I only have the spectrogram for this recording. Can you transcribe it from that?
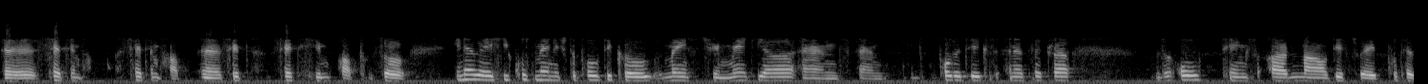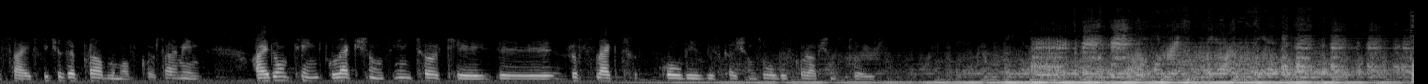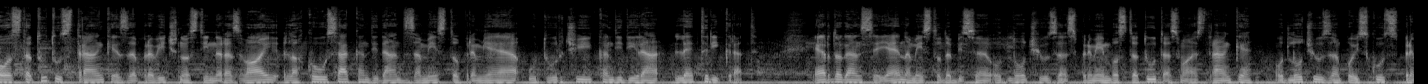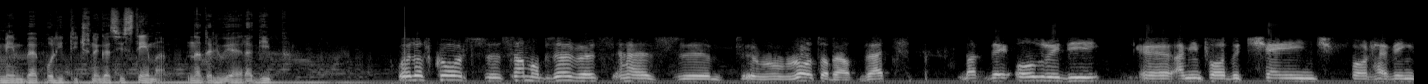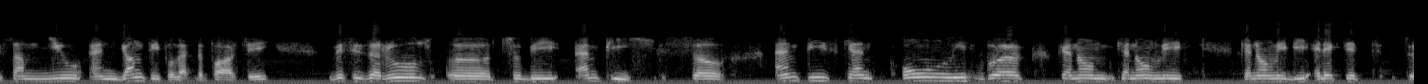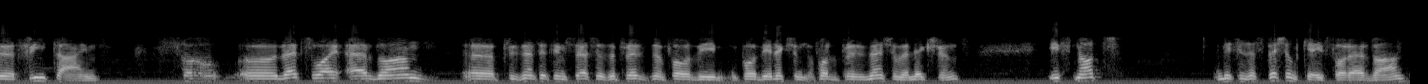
uh, set him set him up uh, set set him up. So, in a way, he could manage the political mainstream media and and politics and etc the old things are now this way put aside, which is a problem, of course. I mean, I don't think elections in Turkey uh, reflect all these discussions, all these corruption stories. Po statutu stranke za pravičnost in razvoj lahko vsak kandidat za mesto premijeja v Turčiji kandidira le trikrat. Erdogan se je, namesto da bi se odločil za spremembo statuta svoje stranke, odločil za poizkus spremembe političnega sistema, nadaljuje Ragib. Well, of course, uh, some observers has uh, wrote about that, but they already, uh, I mean, for the change, for having some new and young people at the party, this is a rule uh, to be MP. So MPs can only work can on, can only can only be elected uh, three times. So uh, that's why Erdogan uh, presented himself as a president for the for the election for the presidential elections. If not, this is a special case for Erdogan.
